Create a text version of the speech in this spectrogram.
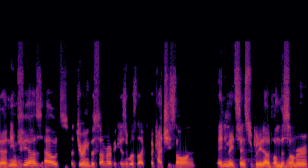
uh, Nympheas out during the summer because it was like a catchy song and it made sense to put it out on the summer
